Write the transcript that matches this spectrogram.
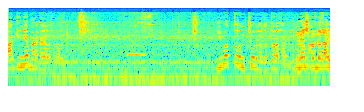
ಪಾರ್ಕಿಂಗೇ ಮಾಡೋಕ್ಕಾಗಲ್ಲ ಸರ್ ಅಲ್ಲಿ. ಇವತ್ತು ಒಂದು ಚೂರು ದೂರ ಸರ್ ದಿನೇಶ್ ಗುಂಡೂರಾವ್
